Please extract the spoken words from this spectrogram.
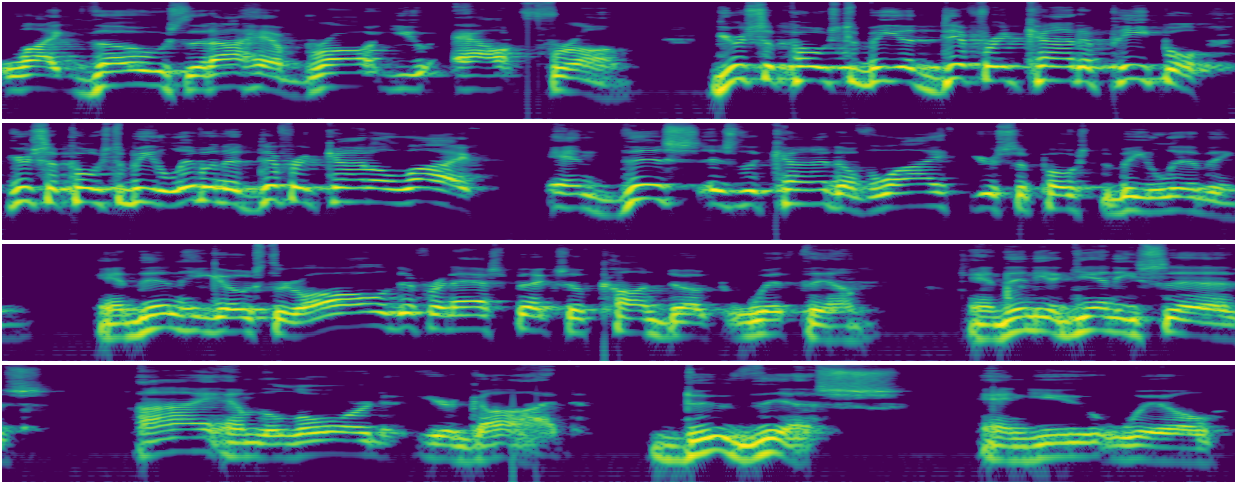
like those that I have brought you out from. You're supposed to be a different kind of people. You're supposed to be living a different kind of life. And this is the kind of life you're supposed to be living. And then he goes through all different aspects of conduct with them. And then he, again he says, I am the Lord your God. Do this and you will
